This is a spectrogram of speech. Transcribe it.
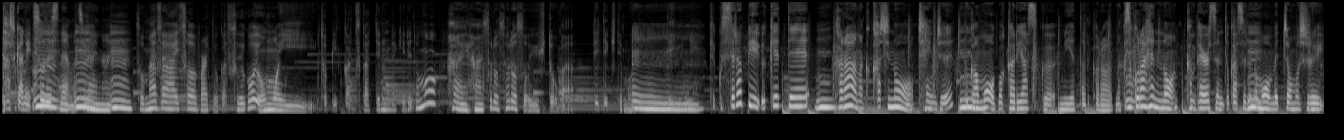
確かにそうですね、ん間違いない、うんうん。そうマザー・アイ・ソーバーとかすごい重いトピック扱ってるんだけれどもはいはい。そろそろそういう人が出てきてもいいっていうね。結構セラピー受けてからなんか歌詞のチェンジとかも分かりやすく見えたから、なんかそこら辺のコンパリソンとかするのもめっちゃ面白い。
